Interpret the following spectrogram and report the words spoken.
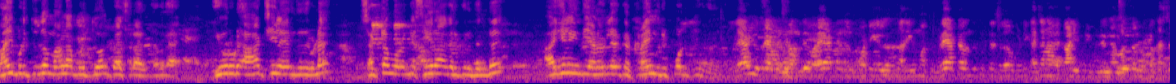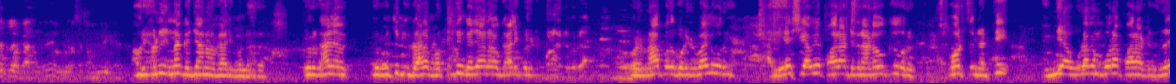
வாய் பிடித்ததோ மாங்காய் பிடித்ததோன்னு பேசுகிறாரு தவிர இவருடைய ஆட்சியில் இருந்ததை விட சட்டம் ஒழுங்கு சீராக இருக்கிறது என்று அகில இந்திய அளவில் இருக்கிற கிரைம் ரிப்போர்ட் கூறுகிறது. அவர் எவ்வளோ என்ன கஜானாவை காலி பண்ணாரு? இவர் காலி இவர் வித்துட்டு கால மொத்தத்தையும் கஜானாவை காலி பண்ணிட்டு போனார் இவர். ஒரு நாற்பது கோடி ரூபாயில் ஒரு ஏசியாவே பாராட்டுகிற அளவுக்கு ஒரு ஸ்போர்ட்ஸ் நடத்தி இந்தியா உலகம் பூரா பாராட்டுக்குது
